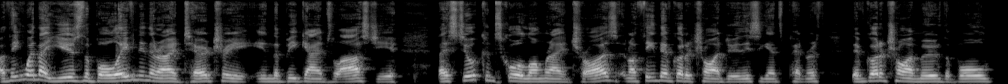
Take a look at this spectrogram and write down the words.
I think when they use the ball, even in their own territory in the big games last year, they still can score long range tries. And I think they've got to try and do this against Penrith. They've got to try and move the ball.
